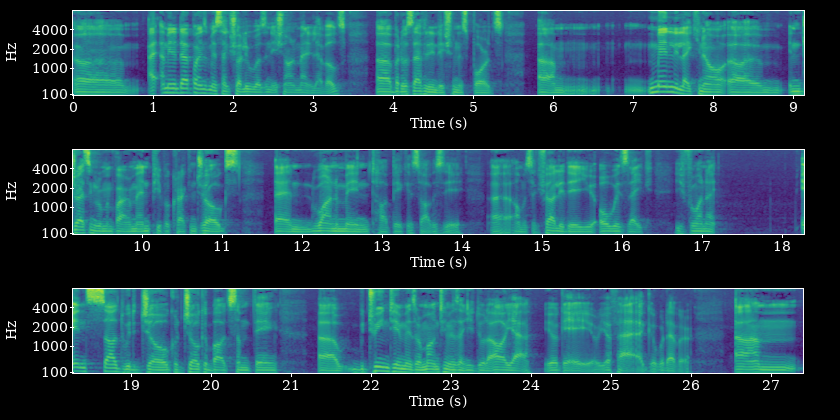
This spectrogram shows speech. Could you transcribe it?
Um, I, I mean, at that point, my sexuality was an issue on many levels, uh, but it was definitely an issue in sports. Um, mainly, like you know, um, in dressing room environment, people cracking jokes, and one main topic is obviously uh, homosexuality. You always like if you want to insult with a joke or joke about something uh, between teammates or among teammates, and you do like, oh yeah, you're gay or you're fag or whatever. Um,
